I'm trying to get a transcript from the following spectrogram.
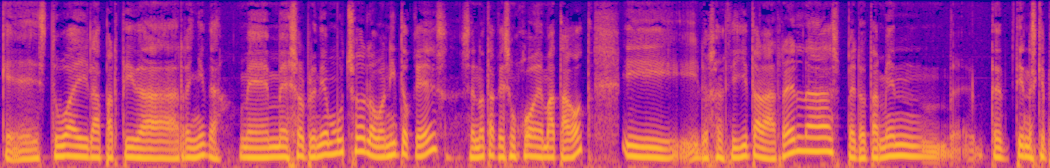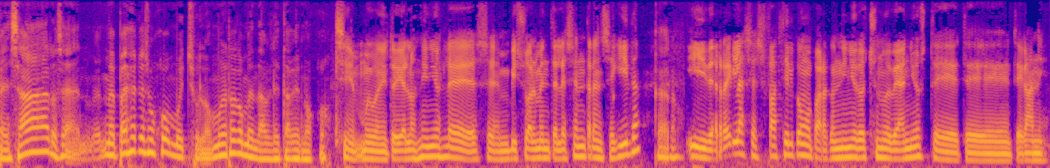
que, estuvo ahí la partida reñida. Me, me sorprendió mucho lo bonito que es, se nota que es un juego de Matagot y, lo sencillita las reglas, pero también eh, te tienes que pensar, o sea, me parece que es un juego muy chulo, muy recomendable Takenoko. Sí, muy bonito y a los niños les visualmente les entra enseguida claro. y de reglas es fácil como para que un niño de 8 o 9 años te, te, te gane.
